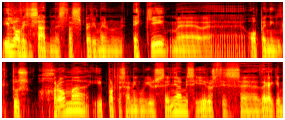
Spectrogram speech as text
Οι Loving Sadness θα σας περιμένουν εκεί με ε, opening τους χρώμα. Οι πόρτες ανοίγουν γύρω στις 9.30, γύρω στις 10.30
